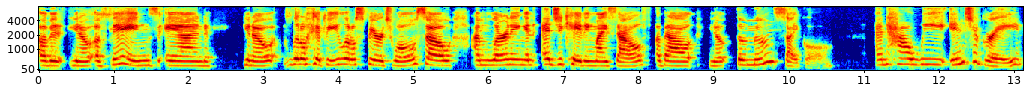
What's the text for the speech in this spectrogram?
of it, you know, of things and you know, little hippie, little spiritual. So I'm learning and educating myself about, you know, the moon cycle and how we integrate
